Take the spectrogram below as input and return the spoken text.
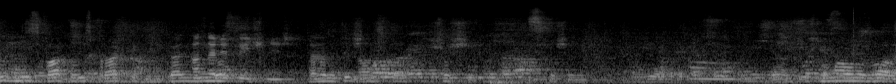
Гідність, фаховість, практик, унікальність. Аналітичність. Аналітичність, так. Що ще? Що ще є? Так, щось ми мало назвали.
